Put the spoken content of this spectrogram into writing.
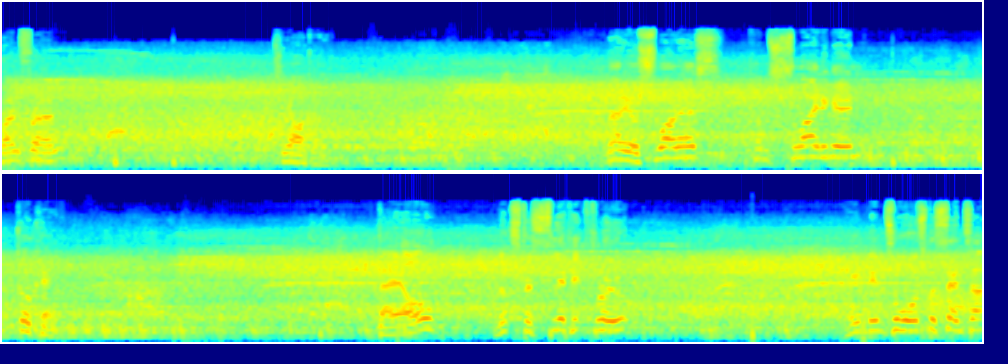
Juan Fran. Tiago. Mario Suarez comes sliding in. Koke. Dale looks to slip it through. Aimed in towards the centre.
